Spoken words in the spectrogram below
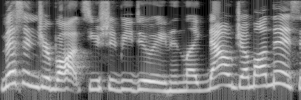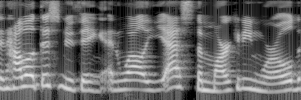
Messenger bots you should be doing and like now jump on this and how about this new thing? And while yes the marketing world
